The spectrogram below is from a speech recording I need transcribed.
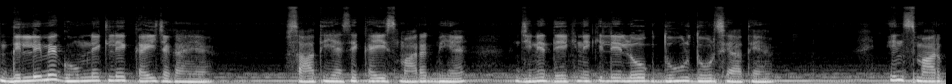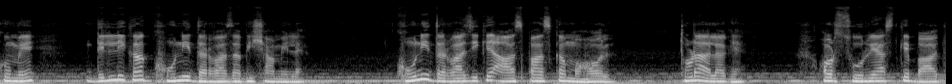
दिल्ली में घूमने के लिए कई जगह हैं। साथ ही ऐसे कई स्मारक भी हैं, जिन्हें देखने के लिए लोग दूर दूर से आते हैं। इन स्मारकों में दिल्ली का खूनी दरवाज़ा भी शामिल है। खूनी दरवाजे के आसपास का माहौल थोड़ा अलग है, और सूर्यास्त के बाद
